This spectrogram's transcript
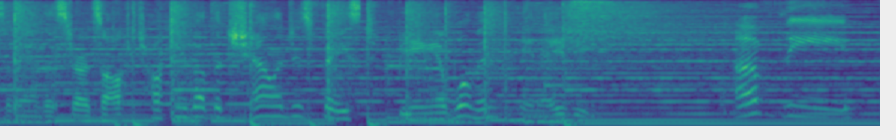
Samantha starts off talking about the challenges faced being a woman in AV. Of the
